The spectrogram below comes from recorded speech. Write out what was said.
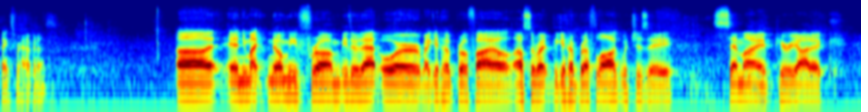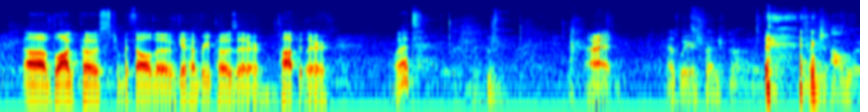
Thanks for having us. Uh, and you might know me from either that or my GitHub profile. I also write the GitHub Reflog, which is a semi-periodic uh, blog post with all the GitHub repos that are popular. What? All right. That's weird. French, uh, French hardware.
